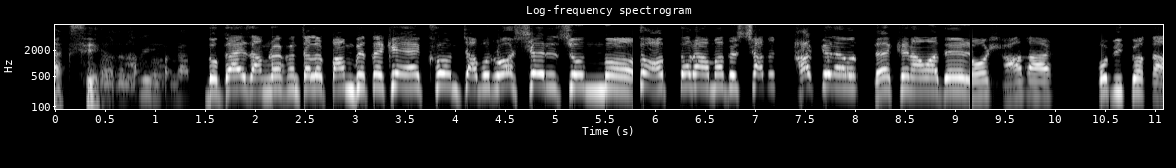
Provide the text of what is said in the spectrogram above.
রাখছে। তো গাইজ আমরা এখন তেলের পাম্পে থেকে এখন যাব রসের জন্য। তো আপনারা আমাদের সাথে থাকেন, দেখেন আমাদের রস আনার অভিজ্ঞতা।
